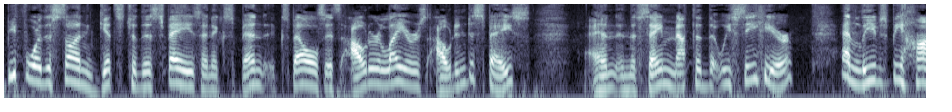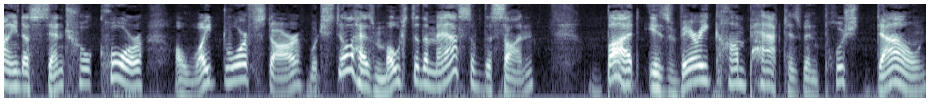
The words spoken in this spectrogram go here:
before the sun gets to this phase and expend, expels its outer layers out into space and in the same method that we see here and leaves behind a central core, a white dwarf star, which still has most of the mass of the sun, but is very compact has been pushed down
